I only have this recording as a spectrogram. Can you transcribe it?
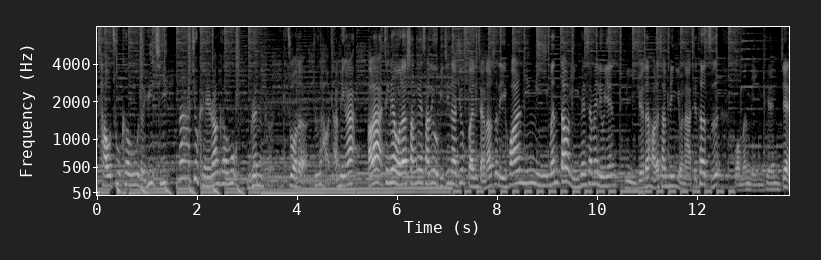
超出客户的预期，那就可以让客户认可。做的就是好产品啊！好啦，今天我的商业三六五笔记呢就分享到这里，欢迎你们到影片下面留言，你觉得好的产品有哪些特质？我们明天见。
